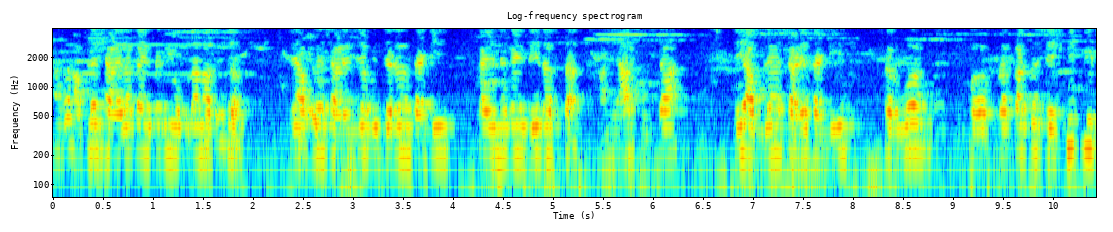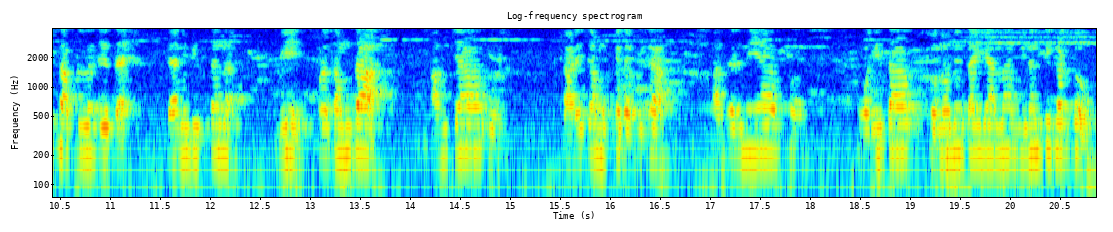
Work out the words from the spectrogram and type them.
आपल्या शाळेला काहीतरी योगदान असतं. ते आपल्या शाळेच्या विद्यार्थ्यांसाठी काही ना काही देत असतात. आणि आज सुद्धा ते आपल्या शाळेसाठी सर्व प- प्रकारचं शैक्षणिक किट्स आपल्याला देत आहे. त्यानिमित्तानं मी प्रथमतः आमच्या शाळेच्या मुख्याध्यापिका आदरणीय वनिता सोनवणेताई यांना विनंती करतो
